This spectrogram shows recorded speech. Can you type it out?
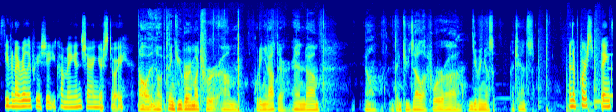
Stephen, I really appreciate you coming and sharing your story. Oh no, thank you very much for um, putting it out there, and um, you know, and thank you, Zella, for uh, giving us a chance. And of course, thanks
